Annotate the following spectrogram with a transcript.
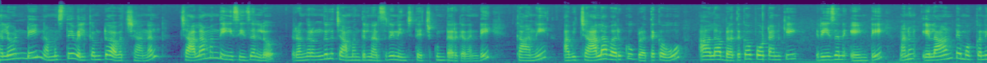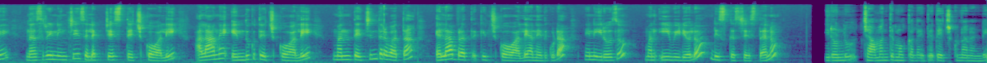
హలో అండి నమస్తే వెల్కమ్ టు అవర్ ఛానల్. చాలామంది ఈ సీజన్లో రంగురంగుల చామంతులు నర్సరీ నుంచి తెచ్చుకుంటారు కదండి. కానీ అవి చాలా వరకు బ్రతకవు. అలా బ్రతకపోవటానికి రీజన్ ఏంటి? మనం ఎలాంటి మొక్కని నర్సరీ నుంచి సెలెక్ట్ చేసి తెచ్చుకోవాలి? అలానే ఎందుకు తెచ్చుకోవాలి? మనం తెచ్చిన తర్వాత ఎలా బ్రతికించుకోవాలి అనేది కూడా నేను ఈరోజు మన ఈ వీడియోలో డిస్కస్ చేస్తాను. ఈ రెండు చామంతి మొక్కలు అయితే తెచ్చుకున్నానండి.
